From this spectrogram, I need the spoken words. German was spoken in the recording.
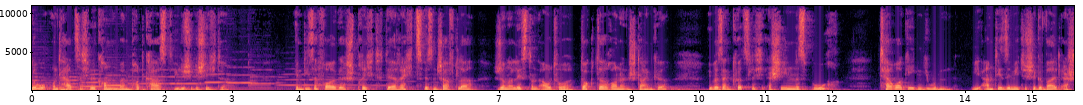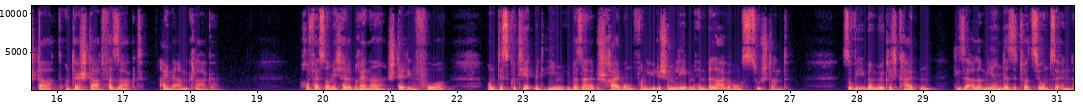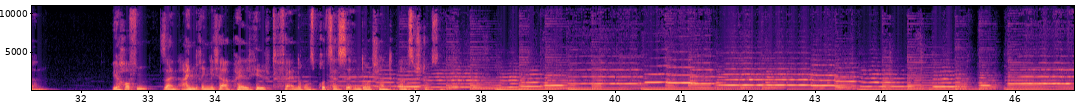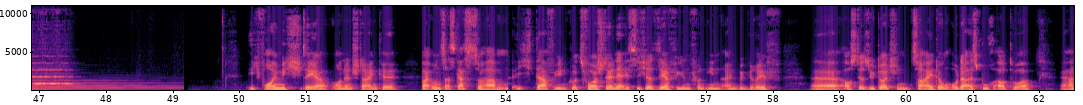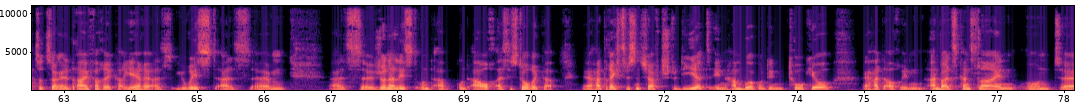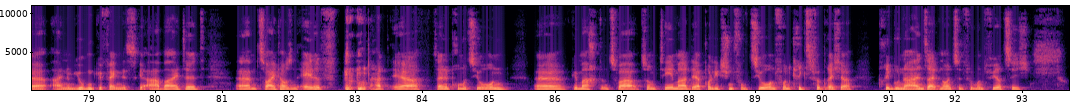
Hallo und herzlich willkommen beim Podcast Jüdische Geschichte. In dieser Folge spricht der Rechtswissenschaftler, Journalist und Autor Dr. Ronnen Steinke über sein kürzlich erschienenes Buch Terror gegen Juden, wie antisemitische Gewalt erstarkt und der Staat versagt, eine Anklage. Professor Michael Brenner stellt ihn vor und diskutiert mit ihm über seine Beschreibung von jüdischem Leben im Belagerungszustand sowie über Möglichkeiten, diese alarmierende Situation zu ändern. Wir hoffen, sein eindringlicher Appell hilft, Veränderungsprozesse in Deutschland anzustoßen. Ich freue mich sehr, Ronen Steinke bei uns als Gast zu haben. Ich darf ihn kurz vorstellen. Er ist sicher sehr vielen von Ihnen ein Begriff äh, aus der Süddeutschen Zeitung oder als Buchautor. Er hat sozusagen eine dreifache Karriere als Jurist, als ähm, als äh, Journalist und, und auch als Historiker. Er hat Rechtswissenschaft studiert in Hamburg und in Tokio. Er hat auch in Anwaltskanzleien und äh, einem Jugendgefängnis gearbeitet. Ähm, 2011 hat er seine Promotion äh, gemacht, und zwar zum Thema der politischen Funktion von Kriegsverbrechertribunalen seit 1945.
